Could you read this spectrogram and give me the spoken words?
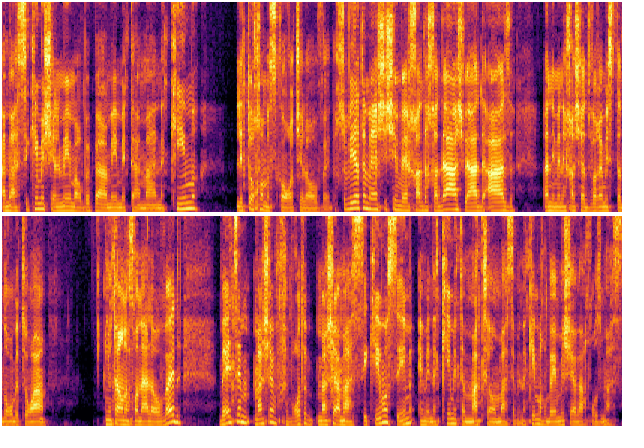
המעסיקים משלמים הרבה פעמים את המענקים לתוך המשכורת של העובד. עכשיו, יהיה את ה-161 החדש, ועד אז אני מניחה שהדברים יסתדרו בצורה יותר נכונה לעובד. בעצם מה שהם חברות, מה שהמעסיקים עושים, הם מנקים את המקסימום מס, הם מנקים 47 אחוז מס.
